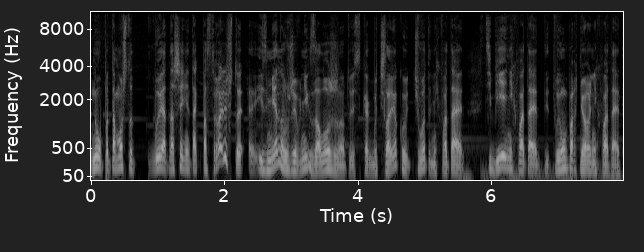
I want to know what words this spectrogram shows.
Ну, потому что вы отношения так построили, что э, измена уже в них заложена. То есть, как бы человеку чего-то не хватает. Тебе не хватает, твоему партнеру не хватает.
